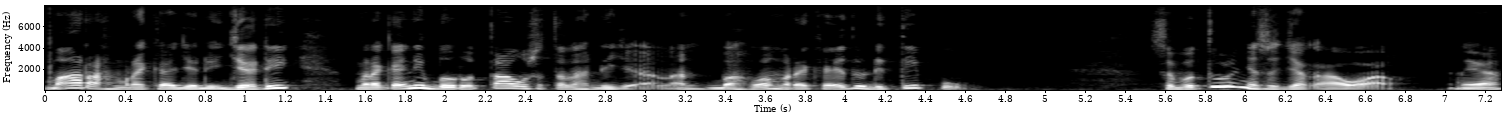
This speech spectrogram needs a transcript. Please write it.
Marah mereka jadi. Jadi mereka ini baru tahu setelah di jalan bahwa mereka itu ditipu. Sebetulnya sejak awal ya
